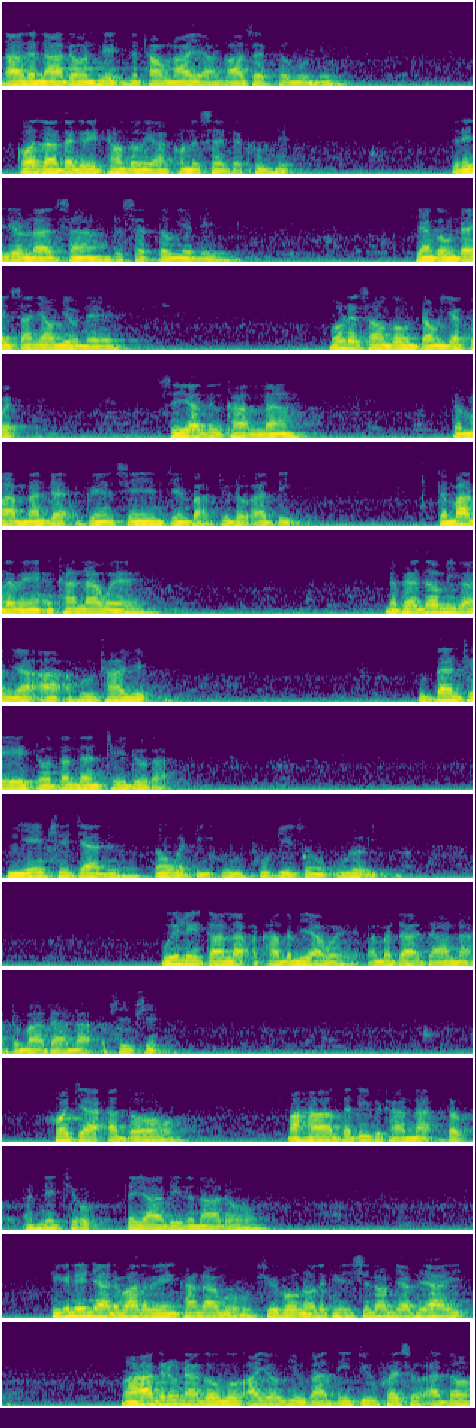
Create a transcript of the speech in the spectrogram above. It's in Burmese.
သာသနာတော်နှစ်2553ခုနှစ်ကောဇာတက္ကရီ1382ခုနှစ်တရင်ကျော်လာဆန်း13ရက်နေ့ရန်ကုန်တိုင်းစမ်းချောင်းမြို့နယ်မုံလက်ဆောင်ကုန်းတောင်ရက်ွက်စေယဒုက္ခလမ်းဓမ္မမန္တအတွင်ဆင်းကျင်းပပြုလုပ်အပ်သည့်ဓမ္မသဘင်အခမ်းအနားဝယ် နှစ်ဖက်သောမိဘများအားအမှုထား၍ဥတန်ထေတော်တန်တန်ထေတို့ကမြေဖြစ်ကြသူသုံးဝတီဥဖူးပြည့်စုံဥတို့၏ဝေလေကာလအခါသမယဝဲအမတဒါနဓမ္မဒါနအဖြစ်ဖြင့်ဟောကြားအပ်သောမဟာတတိပဋ္ဌာနသုတ် အနှစ်ချုပ်တရားဒေသနာတော်ဒီကနေ့ညဓမ္မသဘင်ခန္ဓာကိုရွှေဘုံတော်သခင်ရှင်တော်မြတ်ဖရာ၏မဟာကရုဏာဂုဏ်ကိုအာယုံပြုကာတိကျုဖွဲ့ဆိုအပ်သော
